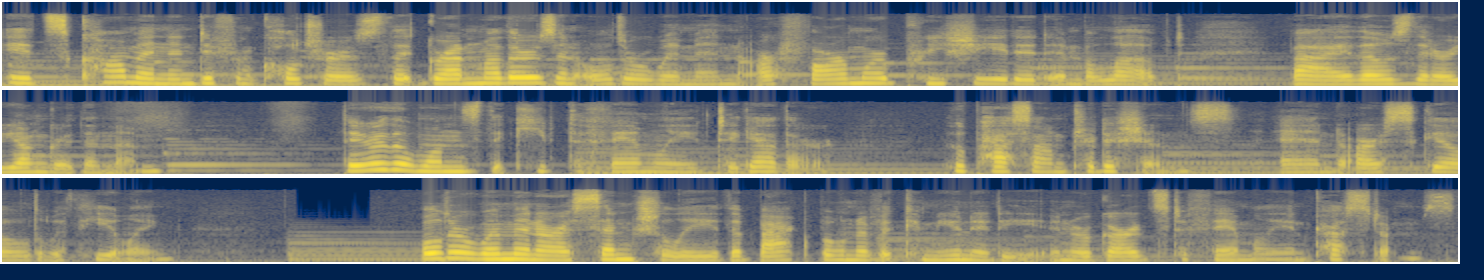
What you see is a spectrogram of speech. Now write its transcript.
it's common in different cultures that grandmothers and older women are far more appreciated and beloved by those that are younger than them. They are the ones that keep the family together, who pass on traditions, and are skilled with healing. Older women are essentially the backbone of a community in regards to family and customs.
